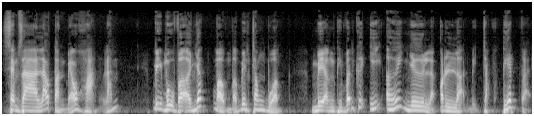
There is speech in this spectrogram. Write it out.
Xem ra lão Toàn béo hoảng lắm, bị mụ vợ nhấc bổng vào bên trong buồng, miệng thì vẫn cứ ý ới như là con lợn bị chọc tiết vậy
